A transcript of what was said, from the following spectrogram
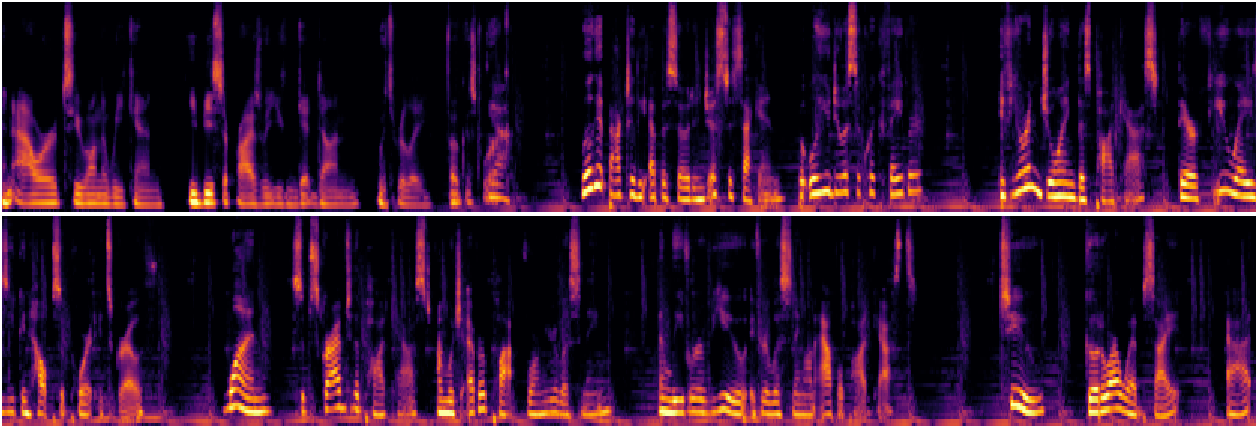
an hour or two on the weekend, you'd be surprised what you can get done with really focused work. Yeah. We'll get back to the episode in just a second, but will you do us a quick favor? If you're enjoying this podcast, there are a few ways you can help support its growth. One, subscribe to the podcast on whichever platform you're listening and leave a review if you're listening on Apple Podcasts. Two, go to our website at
